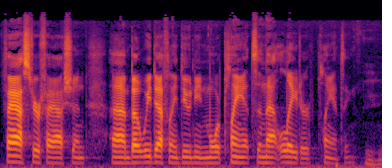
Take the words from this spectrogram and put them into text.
faster fashion, um, but we definitely do need more plants in that later planting. Mm-hmm.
